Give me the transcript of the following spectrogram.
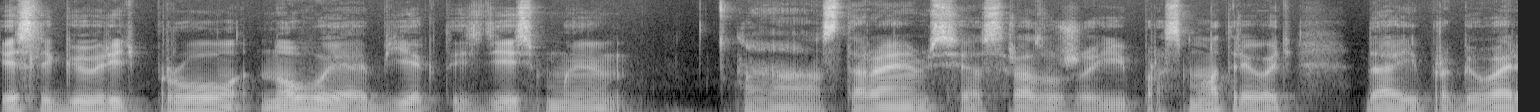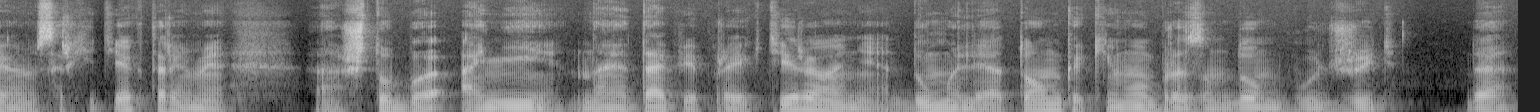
Если говорить про новые объекты, здесь мы э, стараемся сразу же и просматривать, да, и проговариваем с архитекторами, э, чтобы они на этапе проектирования думали о том, каким образом дом будет жить, да,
